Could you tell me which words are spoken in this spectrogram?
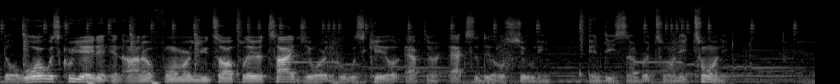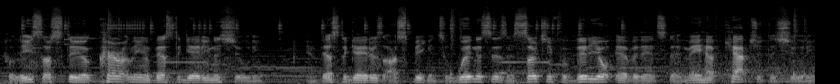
The award was created in honor of former Utah player Ty Jordan, who was killed after an accidental shooting in December 2020. Police are still currently investigating the shooting Investigators are speaking to witnesses and searching for video evidence that may have captured the shooting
